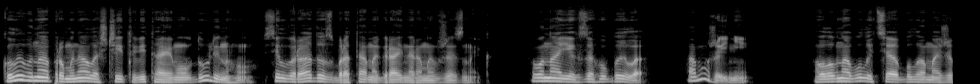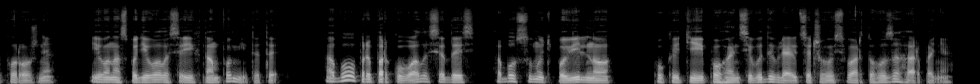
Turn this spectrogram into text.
Коли вона проминала щит вітаємо в дулінгу, Сілверадо з братами грайнерами вже зник. Вона їх загубила, а може й ні. Головна вулиця була майже порожня, і вона сподівалася їх там помітити або припаркувалися десь, або сунуть повільно поки ті поганці видивляються чогось вартого загарпання.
